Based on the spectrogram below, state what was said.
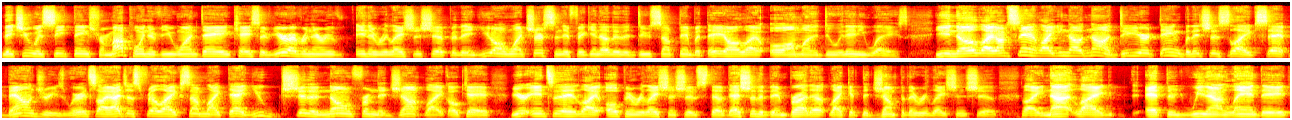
that you would see things from my point of view one day. In case if you're ever in a, in a relationship and then you don't want your significant other to do something, but they all like, oh, I'm gonna do it anyways. You know, like I'm saying, like you know, nah, do your thing. But it's just like set boundaries where it's like I just feel like something like that you should have known from the jump, like, okay, you're into that like open relationship stuff. That should have been brought up like at the jump of the relationship. Like not like at the we done landed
